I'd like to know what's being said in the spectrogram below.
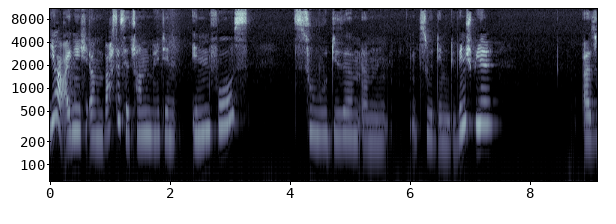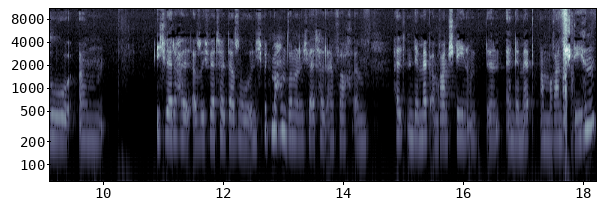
ja, eigentlich ähm, war es das jetzt schon mit den Infos zu diesem, ähm, zu dem Gewinnspiel. Also, ähm, ich werde halt, also ich werde halt da so nicht mitmachen, sondern ich werde halt einfach ähm, halt in der Map am Rand stehen und äh, in der Map am Rand stehen.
